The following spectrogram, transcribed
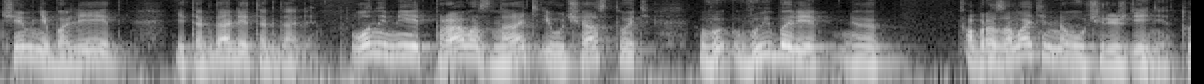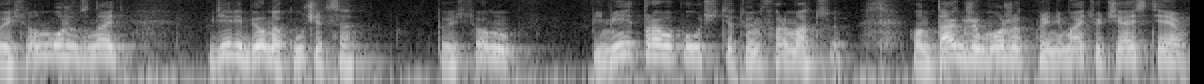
чем не болеет и так далее, и так далее. Он имеет право знать и участвовать в выборе э, образовательного учреждения. То есть он может знать, где ребенок учится. То есть он имеет право получить эту информацию. Он также может принимать участие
